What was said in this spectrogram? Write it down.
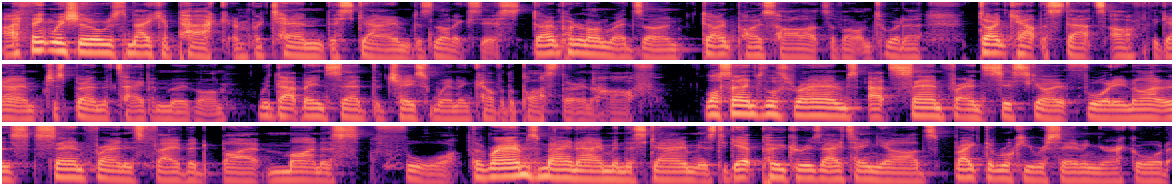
I think we should all just make a pack and pretend this game does not exist. Don't put it on Red Zone. Don't post highlights of it on Twitter. Don't count the stats after the game. Just burn the tape and move on. With that being said, the Chiefs win and cover the plus three and a half. Los Angeles Rams at San Francisco 49ers. San Fran is favoured by minus four. The Rams' main aim in this game is to get Puka his 18 yards, break the rookie receiving record,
